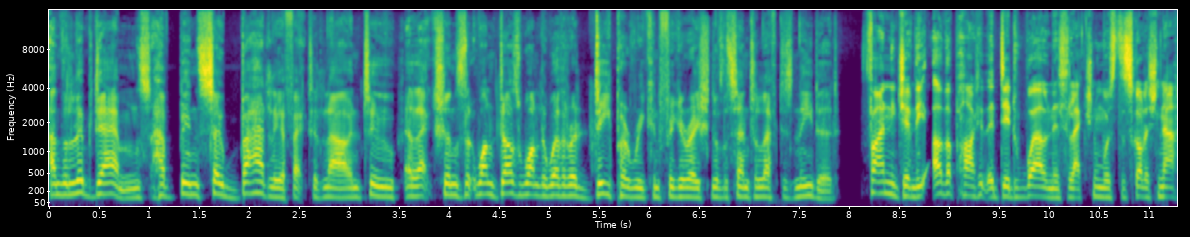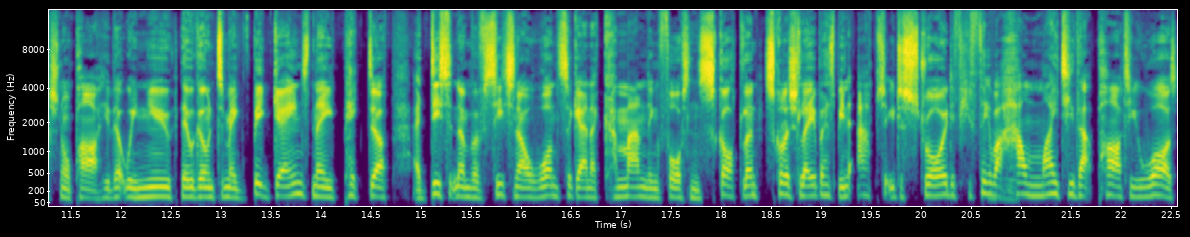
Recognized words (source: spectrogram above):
And the Lib Dems have been so badly affected now in two elections that one does wonder whether a deeper reconfiguration of the centre left is needed. Finally, Jim, the other party that did well in this election was the Scottish National Party, that we knew they were going to make big gains, and they picked up a decent number of seats. and are once again, a commanding force in Scotland. Scottish Labour has been absolutely destroyed. If you think about how mighty that party was,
